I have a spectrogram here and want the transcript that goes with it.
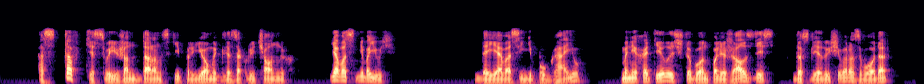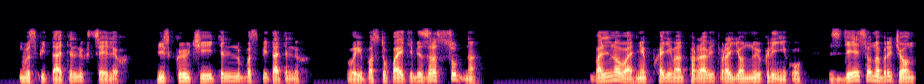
— Оставьте свои жандармские приемы для заключенных. Я вас не боюсь. — Да я вас и не пугаю, мне хотелось, чтобы он полежал здесь до следующего развода. В воспитательных целях. Исключительно в воспитательных. Вы поступаете безрассудно. Больного необходимо отправить в районную клинику. Здесь он обречен.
